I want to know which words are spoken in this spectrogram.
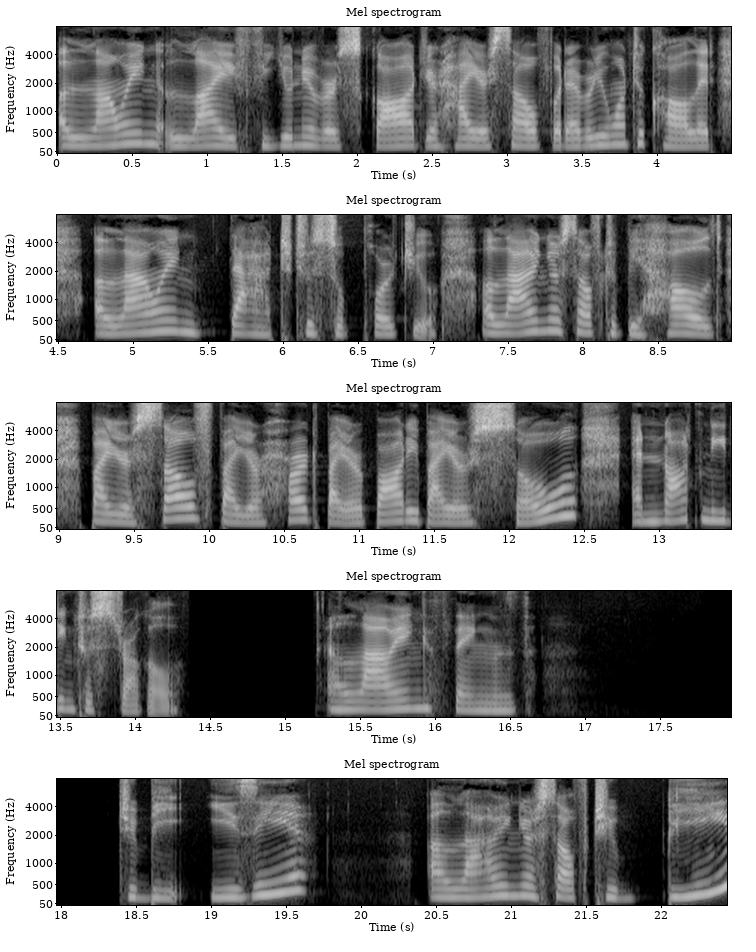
allowing life, universe, God, your higher self, whatever you want to call it, allowing that to support you, allowing yourself to be held by yourself, by your heart, by your body, by your soul, and not needing to struggle. Allowing things to be easy, allowing yourself to be.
